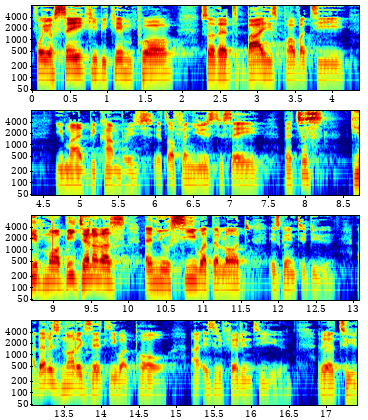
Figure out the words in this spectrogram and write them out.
for your sake he became poor, so that by his poverty you might become rich. It's often used to say that just give more, be generous, and you'll see what the Lord is going to do. Uh, that is not exactly what Paul uh, is referring to you uh, to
